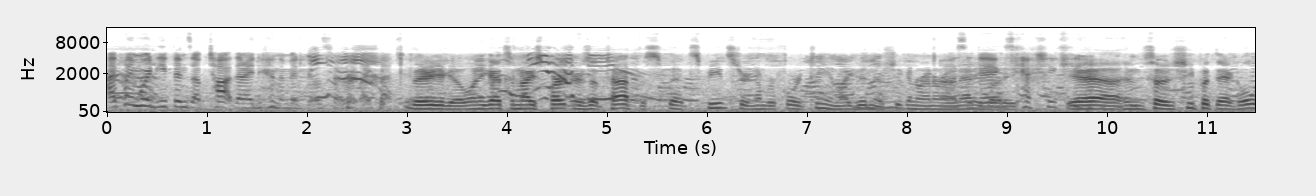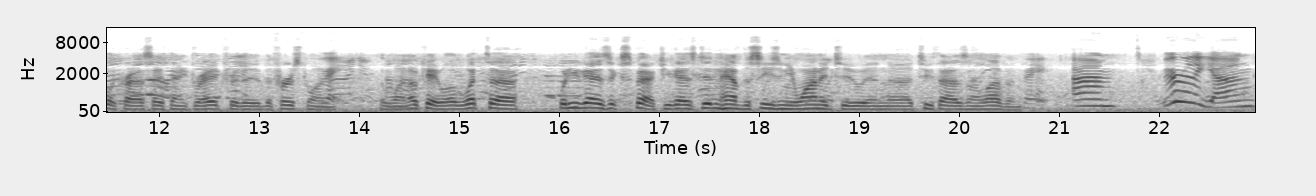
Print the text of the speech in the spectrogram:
I play more defense up top than I do in the midfield, so I like that too. There you go. When you got some nice partners up top, the that speedster number 14. My goodness, she can run around Melissa anybody. Diggs, yeah. Yeah, and so she put that goal across, I think, right for the the first one. Right. The one. Uh-huh. Okay. Well, what uh, what do you guys expect? You guys didn't have the season you wanted to in uh, 2011. Right. Um, we were really young,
